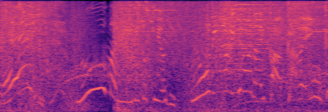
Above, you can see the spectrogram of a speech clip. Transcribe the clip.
えいローマにいる時よりノリノリではないかガメイン卿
